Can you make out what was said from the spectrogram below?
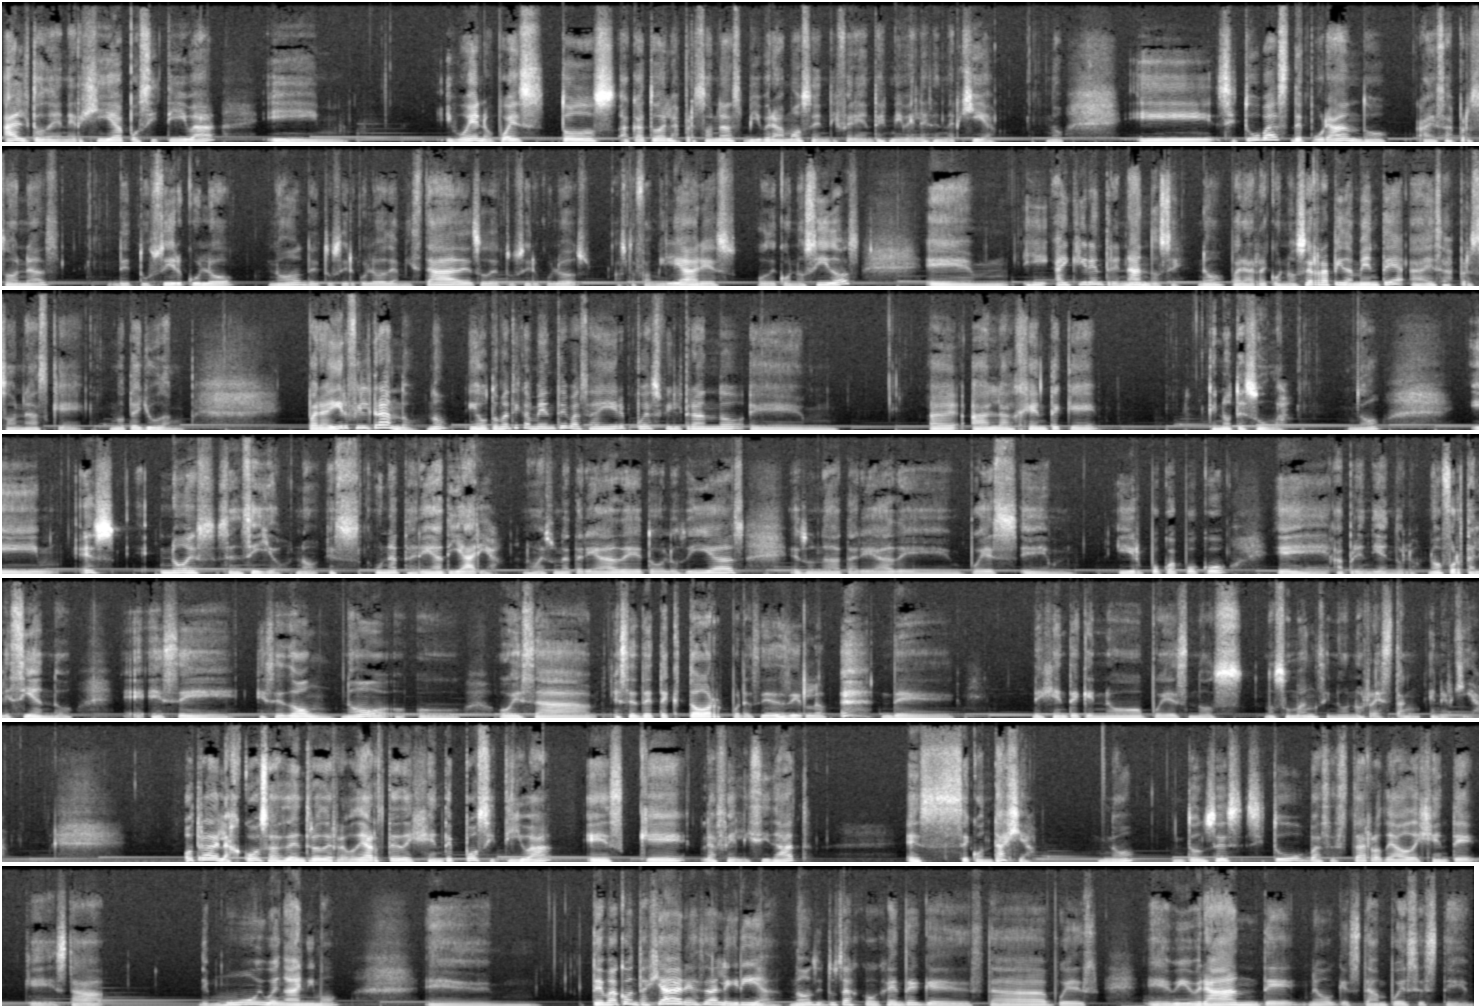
alto de energía positiva y, y bueno, pues todos, acá todas las personas vibramos en diferentes niveles de energía, ¿no? Y si tú vas depurando a esas personas de tu círculo, ¿no? De tu círculo de amistades o de tus círculos hasta familiares o de conocidos, em, y hay que ir entrenándose, ¿no? Para reconocer rápidamente a esas personas que no te ayudan para ir filtrando, ¿no? Y automáticamente vas a ir pues filtrando em, a, la gente que, que no te suma, ¿no? Y es, no es sencillo, ¿no? Es una tarea diaria, ¿no? Es una tarea de todos los días, es una tarea de pues em, ir poco a poco eh, aprendiéndolo, ¿no? Fortaleciendo e, ese, ese don, ¿no? O, esa, ese detector, por así decirlo, de, gente que no pues nos, nos suman, sino nos restan energía. Otra de las cosas dentro de rodearte de gente positiva es que la felicidad se contagia, ¿no? Entonces, si tú vas a estar rodeado de gente que está de muy buen ánimo, eh, te va a contagiar esa alegría, ¿no? Si tú estás con gente que está pues eh, vibrante, ¿no? Que están pues este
